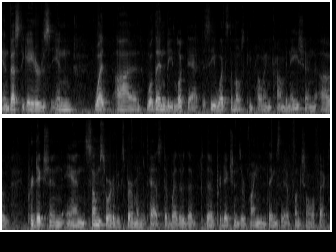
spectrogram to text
investigators in what uh, will then be looked at to see what's the most compelling combination of prediction and some sort of experimental test of whether the, the predictions are finding things that have functional effects.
